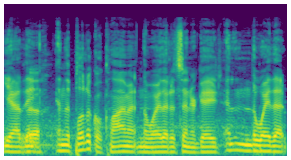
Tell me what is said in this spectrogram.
Yeah, the The- in the political climate and the way that it's engaged, and the way that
